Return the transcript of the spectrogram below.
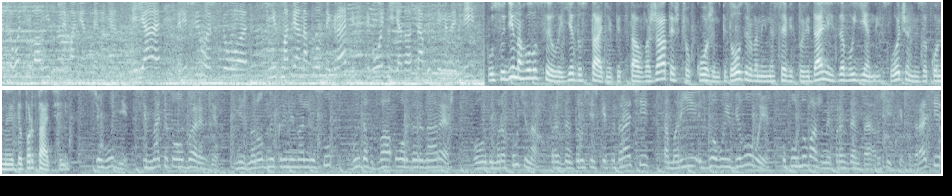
Это очень волнительный момент для меня. И я решила, что, несмотря на плотный график, сегодня я должна быть именно здесь. У суді наголосили, є достатньо підстав вважати, що кожен підозрюваний несе відповідальність за воєнний злочин незаконної депортації. Сьогодні, 17 березня, Міжнародний кримінальний суд видав два ордери на арешт Володимира Путіна, президента Російської Федерації, та Марії Львової Білової, уповноваженої президента Російської Федерації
